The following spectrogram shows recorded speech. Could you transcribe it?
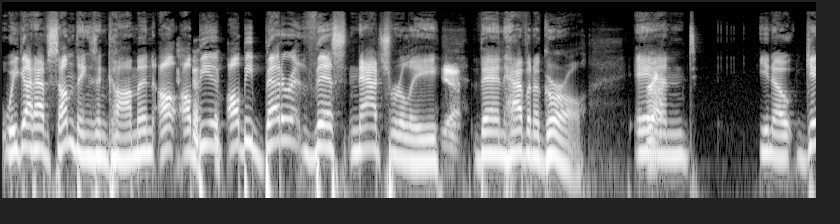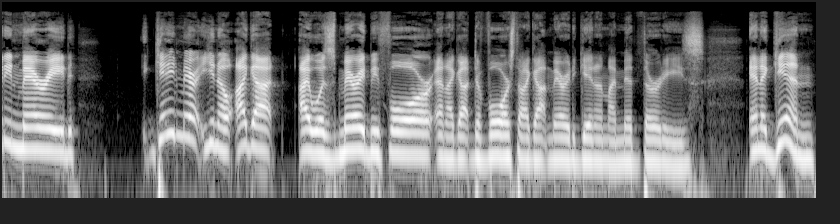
We got to have some things in common. I'll, I'll be I'll be better at this naturally Yeah. than having a girl. And you know, getting married, getting married, you know, I got I was married before and I got divorced and I got married again in my mid 30s. And again,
